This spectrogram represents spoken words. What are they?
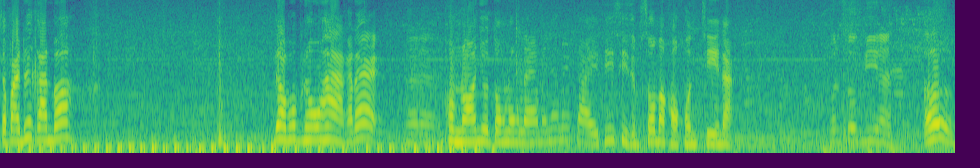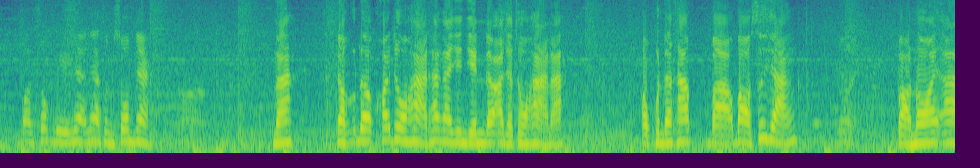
จะไปด้วยกันปะเดี๋ยวผมโทรหาก็ได้ ได้ได้ผมนอนอยู่ตรงโรงแรมไม่เนี่ยไม่ไกลที่สีส้มๆมาของคนจีนอะคนโชคดีนะเออบอลโชคดีเนี่ยเนี่ยส้มๆเนี่ยอ่านะเดี๋ยวเดี๋ยวค่อยโทรหาถ้าไงเย็นๆเดี๋ยวอาจจะโทรหานะ ขอบคุณนะครับบ่าวบ่าวซื้อหยัง น้อยบ่าวน้อยอ่า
